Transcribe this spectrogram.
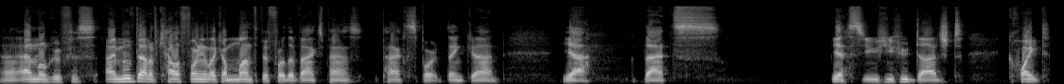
Uh, Admiral Goofus, I moved out of California like a month before the Vax pass, passport. Thank God. Yeah, that's yes. You you dodged quite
